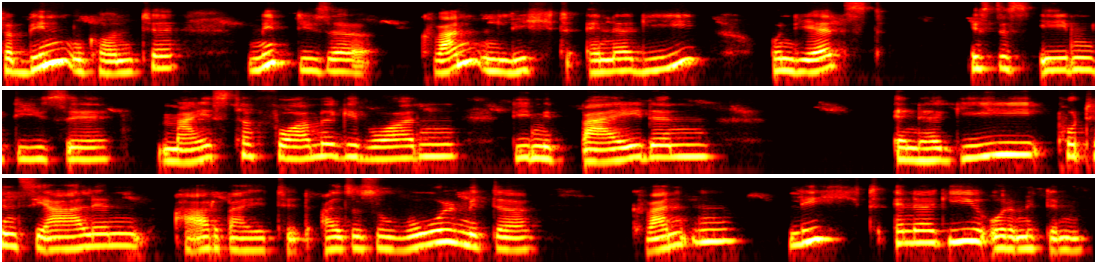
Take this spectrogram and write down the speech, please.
verbinden konnte mit dieser Quantenlichtenergie. Und jetzt ist es eben diese Meisterformel geworden, die mit beiden Energiepotenzialen arbeitet. Also sowohl mit der Quantenlichtenergie oder mit, dem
